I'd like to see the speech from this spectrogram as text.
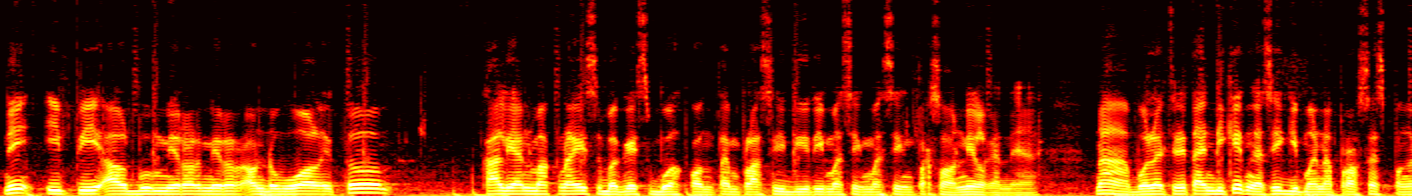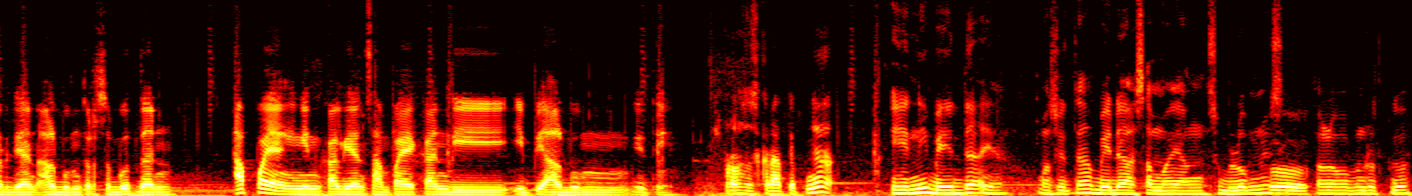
Ini EP album Mirror Mirror on the Wall itu kalian maknai sebagai sebuah kontemplasi diri masing-masing personil kan ya. Nah, boleh ceritain dikit nggak sih gimana proses pengerjaan album tersebut dan apa yang ingin kalian sampaikan di EP album ini? proses kreatifnya Ini beda ya, maksudnya beda sama yang sebelumnya sih Hmm. kalau menurut gua.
